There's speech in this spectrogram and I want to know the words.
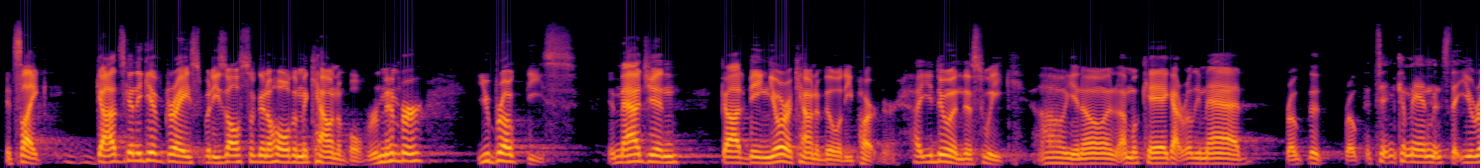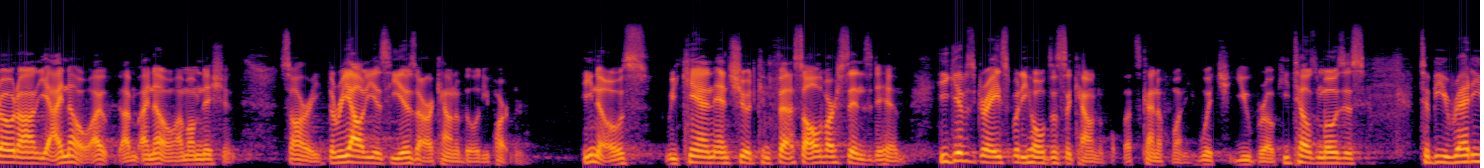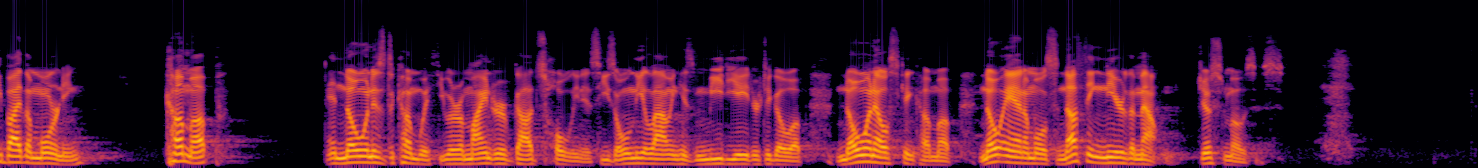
It's like God's going to give grace, but He's also going to hold him accountable. Remember, you broke these. Imagine God being your accountability partner. How you doing this week? Oh, you know, I'm okay. I got really mad. Broke the broke the Ten Commandments that you wrote on. Yeah, I know. I, I, I know. I'm omniscient. Sorry. The reality is, He is our accountability partner. He knows we can and should confess all of our sins to Him. He gives grace, but He holds us accountable. That's kind of funny, which you broke. He tells Moses to be ready by the morning, come up, and no one is to come with you. A reminder of God's holiness. He's only allowing His mediator to go up. No one else can come up. No animals, nothing near the mountain, just Moses.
